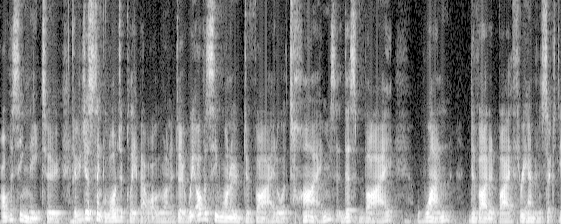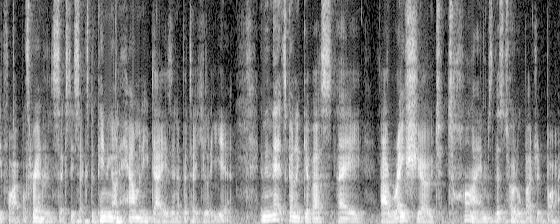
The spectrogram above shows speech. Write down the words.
obviously need to, if you just think logically about what we want to do, we obviously want to divide or times this by 1 divided by 365 or 366, depending on how many days in a particular year. And then that's going to give us a, a ratio to times this total budget by.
